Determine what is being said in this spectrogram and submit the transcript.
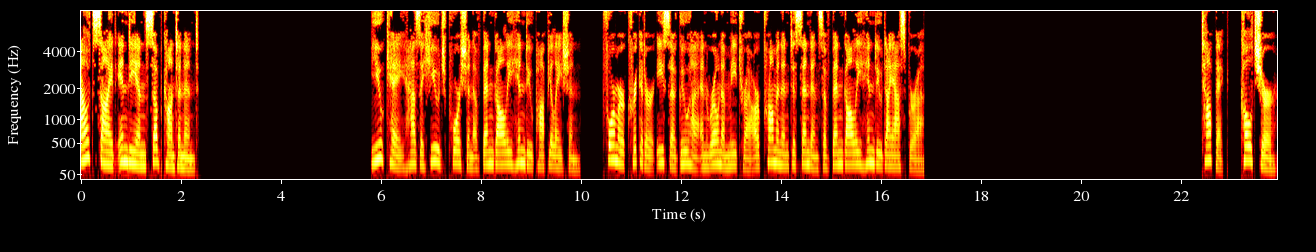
Outside Indian subcontinent UK has a huge portion of Bengali Hindu population. Former cricketer Isa Guha and Rona Mitra are prominent descendants of Bengali Hindu diaspora. Culture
